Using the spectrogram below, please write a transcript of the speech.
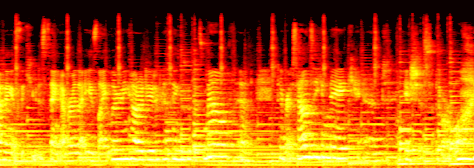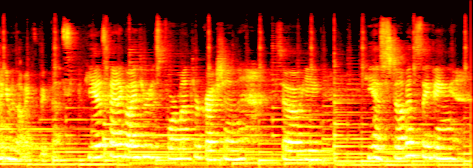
I think it's the cutest thing ever that he's like learning how to do different things with his mouth and different sounds he can make and it's just adorable even though it makes a big mess. He is kind of going through his four month regression. So he, he has still been sleeping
